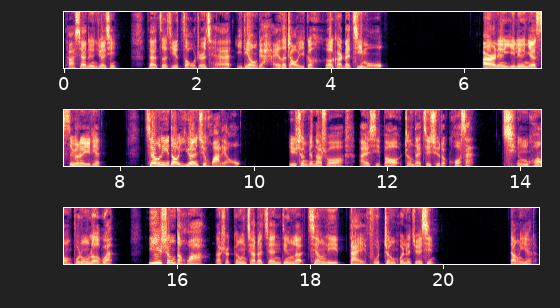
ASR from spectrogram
他下定决心，在自己走之前，一定要给孩子找一个合格的继母。二零一零年四月的一天，姜丽到医院去化疗，医生跟她说，癌细胞正在继续的扩散，情况不容乐观。医生的话，那是更加的坚定了姜丽代夫征婚的决心。当夜的，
